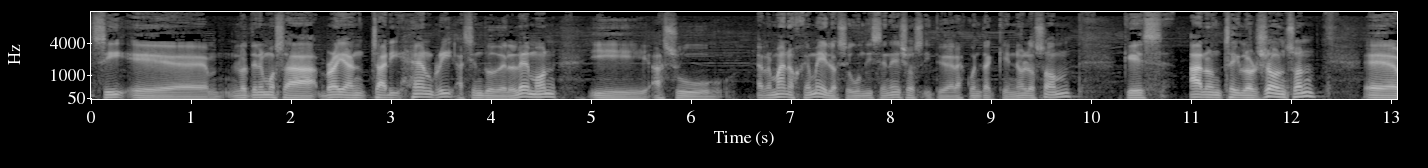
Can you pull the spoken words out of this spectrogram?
Sí, eh, lo tenemos a Brian Chari Henry haciendo de Lemon y a su hermano gemelo, según dicen ellos, y te darás cuenta que no lo son, que es Aaron Taylor Johnson. Eh,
